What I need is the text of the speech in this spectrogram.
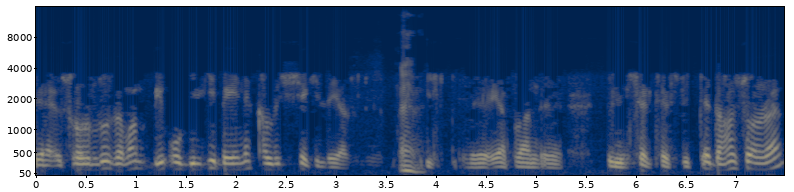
e, sorulduğu zaman bir o bilgi beyne kalıcı şekilde yazılıyor. Evet. İlk e, yapılan e, bilimsel tespitte. Daha sonra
